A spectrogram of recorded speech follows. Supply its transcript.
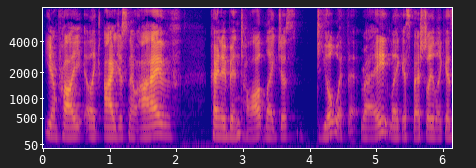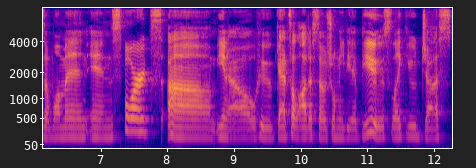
you know, probably like I just know I've kind of been taught like just deal with it, right? Like especially like as a woman in sports, um, you know, who gets a lot of social media abuse, like you just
